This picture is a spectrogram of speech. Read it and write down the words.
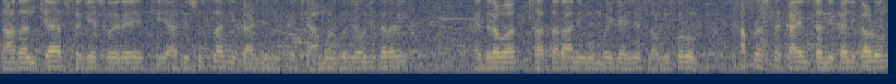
दादांच्या सगळे सोयऱ्याची अधिसूचना जी काढलेली त्याची अंमलबजावणी करावी. हैदराबाद सातारा आणि मुंबई गॅजेट लागू करून हा प्रश्न कायमचा निकाली काढून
